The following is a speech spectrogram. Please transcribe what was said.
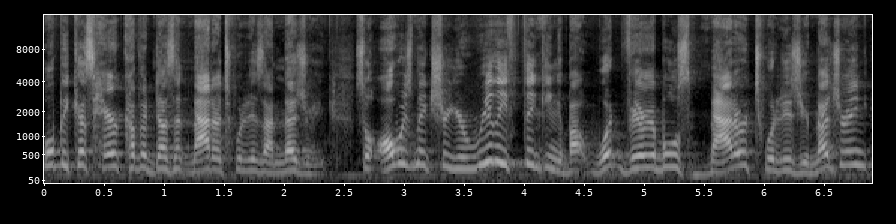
Well, because hair color doesn't matter to what it is I'm measuring. So always make sure you're really thinking about what variables matter to what it is you're measuring,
